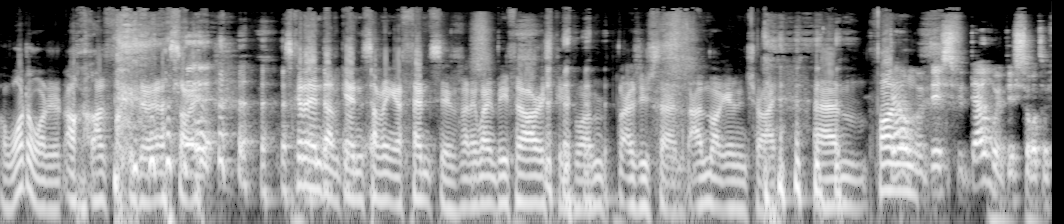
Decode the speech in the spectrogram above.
I wonder what it. Oh, I can't fucking do it. Sorry. it's going to end up getting something offensive, and it won't be for Irish people. I'm, as you said, I'm not going to try. Um, Down final. with this. Down with this sort of.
